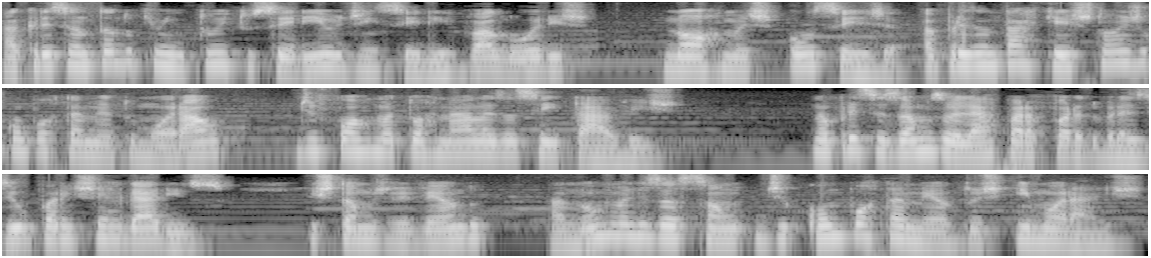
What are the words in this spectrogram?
acrescentando que o intuito seria o de inserir valores, normas, ou seja, apresentar questões de comportamento moral de forma a torná-las aceitáveis. Não precisamos olhar para fora do Brasil para enxergar isso. Estamos vivendo a normalização de comportamentos imorais.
